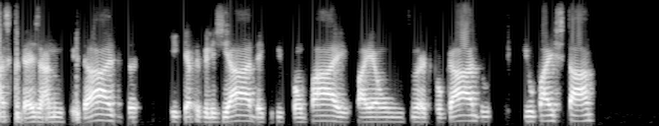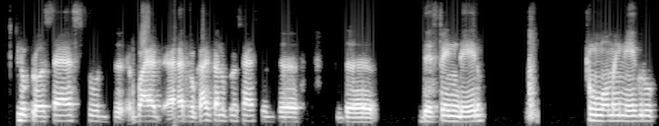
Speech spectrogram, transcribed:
acho que 10 anos de idade e que é privilegiada, que vive com o pai, o pai é um senhor advogado, e o pai está no processo, de, é advogado está no processo de, de defender um homem negro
